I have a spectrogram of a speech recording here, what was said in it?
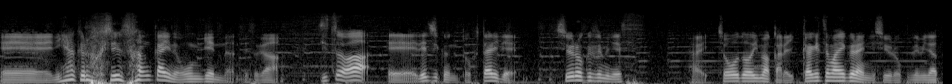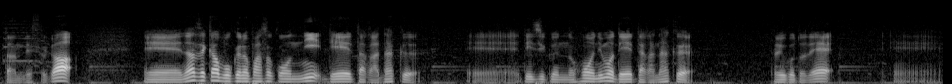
えー263回の音源なんですが、実は、えーデジ君と2人で収録済みです。はい。ちょうど今から1ヶ月前ぐらいに収録済みだったんですが、えーなぜか僕のパソコンにデータがなく、えーデジ君の方にもデータがなく、ということで、えー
